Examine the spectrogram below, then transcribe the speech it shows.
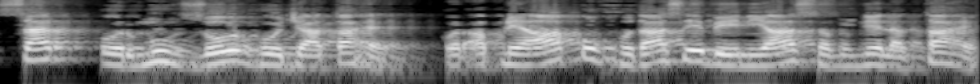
سر اور منہ زور ہو جاتا ہے اور اپنے آپ کو خدا سے بے نیاز سمجھنے لگتا ہے۔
